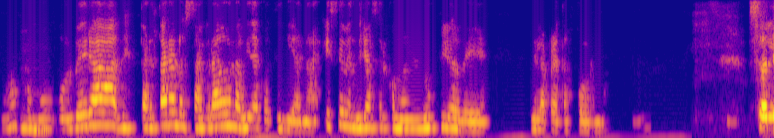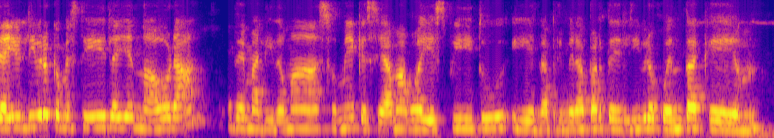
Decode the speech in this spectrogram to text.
¿no? Mm. como volver a despertar a lo sagrado en la vida cotidiana. Ese vendría a ser como el núcleo de, de la plataforma. Sole, hay un libro que me estoy leyendo ahora de Malidoma Somé que se llama Guay Espíritu y en la primera parte del libro cuenta que mm,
